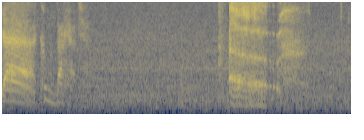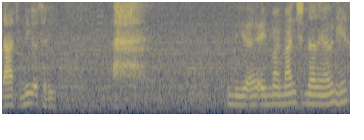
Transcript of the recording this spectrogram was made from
Yeah, coming back at you. Live from New York City. In the uh, in my mansion that I own here,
